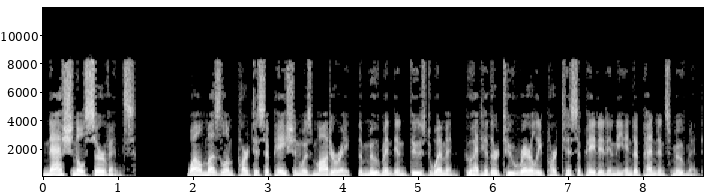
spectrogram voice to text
«national servants». While Muslim participation was moderate, the movement enthused women, who had hitherto rarely participated in the independence movement.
